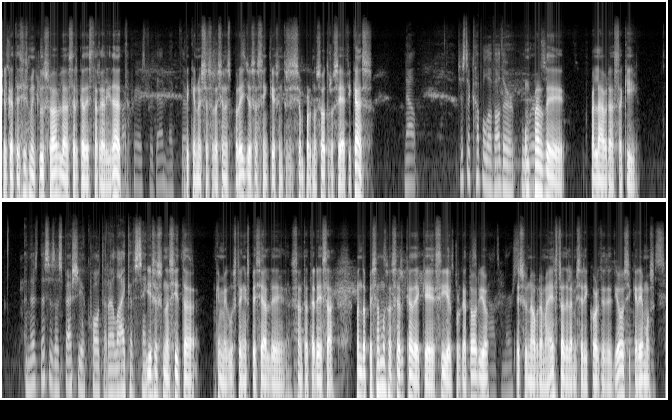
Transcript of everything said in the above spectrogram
El catecismo incluso habla acerca de esta realidad, de que nuestras oraciones por ellos hacen que su intercesión por nosotros sea eficaz. Un par de palabras aquí. Y esa es una cita que me gusta en especial de Santa Teresa, cuando pensamos acerca de que sí, el purgatorio es una obra maestra de la misericordia de Dios y queremos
